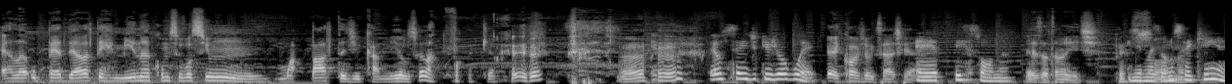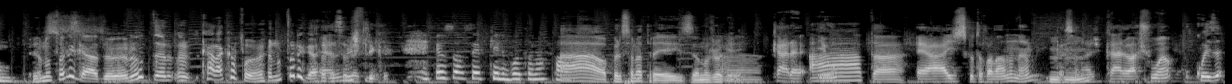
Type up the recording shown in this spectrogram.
Ela, o pé dela termina como se fosse um, uma pata de camelo, sei lá. Que é. eu, eu sei de que jogo é. é. Qual jogo você acha que é? É Persona. Exatamente. Persona. Mas eu não sei quem é. Eu não tô ligado. Eu não, eu, caraca, pô, eu não tô ligado. Essa me explica. Eu só sei porque ele botou na pauta. Ah, o Persona 3, eu não joguei. Ah. Cara, ah, tá. É a Aegis que eu tô falando, né? Uhum. Personagem. Cara, eu acho uma coisa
